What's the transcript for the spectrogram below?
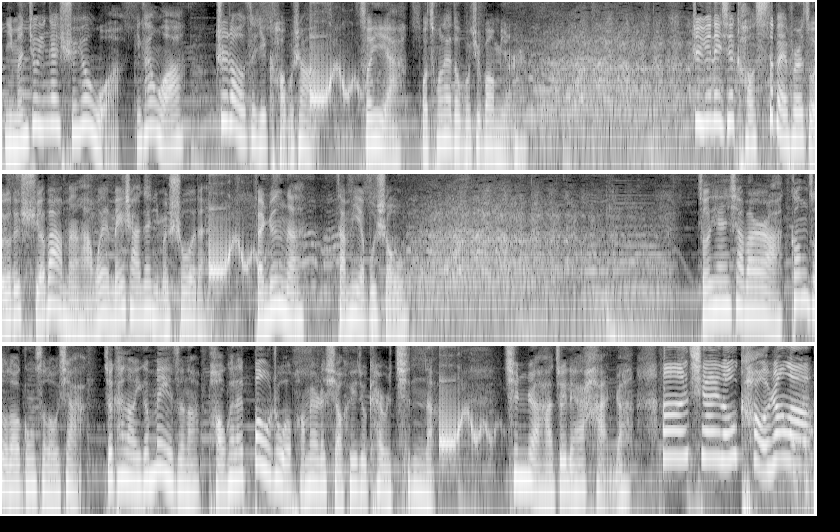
你们就应该学学我。你看我知道自己考不上，所以啊，我从来都不去报名。至于那些考四百分左右的学霸们啊，我也没啥跟你们说的，反正呢，咱们也不熟。昨天下班啊，刚走到公司楼下，就看到一个妹子呢，跑过来抱住我旁边的小黑就开始亲呢，亲着哈，嘴里还喊着啊，亲爱的，我考上了，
